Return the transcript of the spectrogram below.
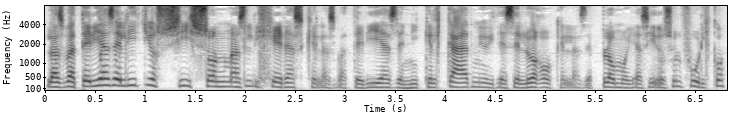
Las baterías de litio sí son más ligeras que las baterías de níquel cadmio y desde luego que las de plomo y ácido sulfúrico,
